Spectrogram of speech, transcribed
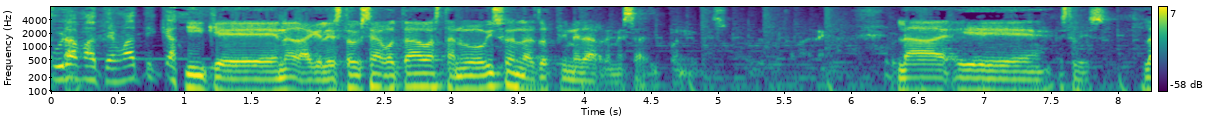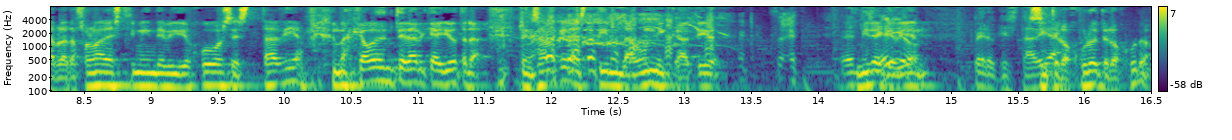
Pura matemática. Y que nada, que el stock se ha agotado hasta nuevo aviso en las dos primeras remesas disponibles. La, eh, esto es, la plataforma de streaming de videojuegos Stadia, me acabo de enterar que hay otra. Pensaba que era Steam la única, tío. ¿En Mira qué bien. Pero que Stadia... Sí, te lo juro, te lo juro.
